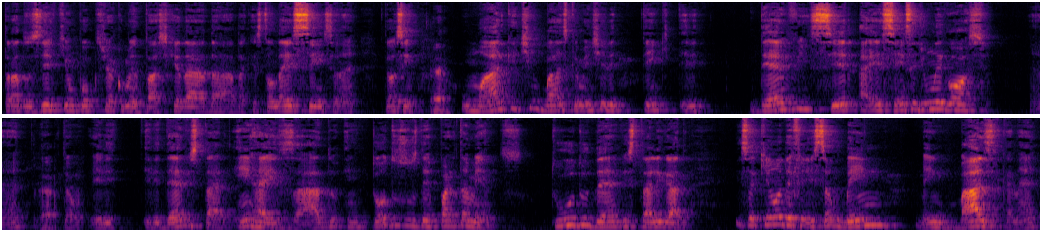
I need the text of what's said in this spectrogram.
traduzir aqui um pouco que já comentaste, que é da, da, da questão da essência, né? Então, assim, é. o marketing, basicamente, ele tem que... Ele deve ser a essência de um negócio. Né? É. Então, ele, ele deve estar enraizado em todos os departamentos. Tudo deve estar ligado. Isso aqui é uma definição bem, bem básica, né?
